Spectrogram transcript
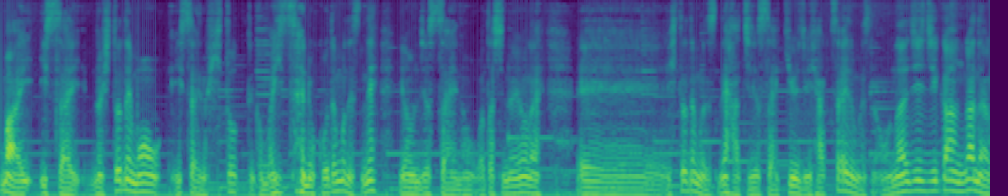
まあ、1歳の人でも1歳の人っていうか、まあ、1歳の子でもですね40歳の私のような、えー、人でもですね80歳90、100歳でもですね同じ時間が流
